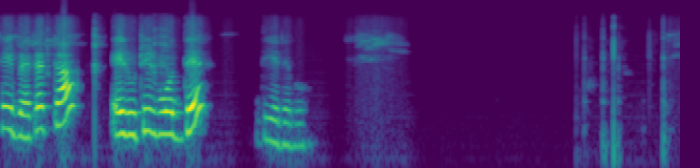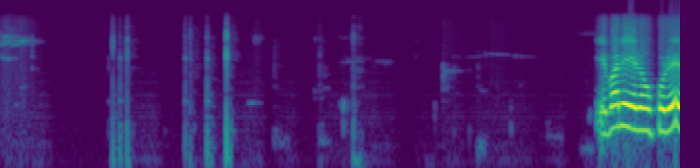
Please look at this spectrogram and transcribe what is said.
সেই ব্যাটারটা এই রুটির মধ্যে দিয়ে দেব। এবারে এর উপরে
